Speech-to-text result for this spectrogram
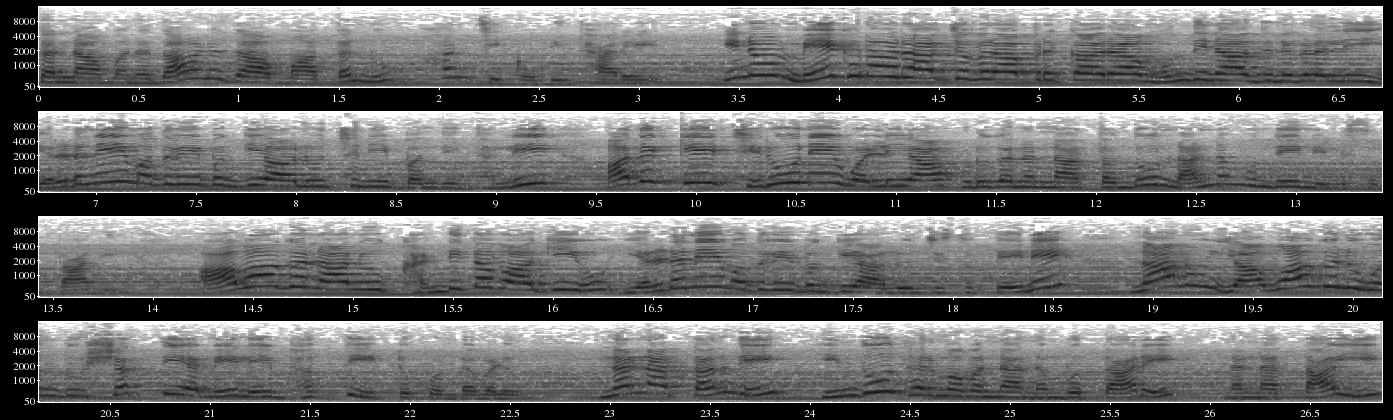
ತನ್ನ ಮನದಾಳದ ಮಾತನ್ನು ಹಂಚಿಕೊಂಡಿದ್ದಾರೆ. ಇನ್ನು ಮೇಘನ ಪ್ರಕಾರ ಮುಂದಿನ ದಿನಗಳಲ್ಲಿ ಎರಡನೇ ಮದುವೆ ಬಗ್ಗೆ ಆಲೋಚನೆ ಬಂದಿದ್ದಲ್ಲಿ ಅದಕ್ಕೆ ಚಿರೂನೇ ಒಳ್ಳೆಯ ಹುಡುಗನನ್ನ ತಂದು ನನ್ನ ಮುಂದೆ ನಿಲ್ಲಿಸುತ್ತಾನೆ. ಆವಾಗ ನಾನು ಖಂಡಿತವಾಗಿಯೂ ಎರಡನೇ ಮದುವೆ ಬಗ್ಗೆ ಆಲೋಚಿಸುತ್ತೇನೆ. ನಾನು ಯಾವಾಗಲೂ ಒಂದು ಶಕ್ತಿಯ ಮೇಲೆ ಭಕ್ತಿ ಇಟ್ಟುಕೊಂಡವಳು. ನನ್ನ ತಂದೆ ಹಿಂದೂ ಧರ್ಮವನ್ನ ನಂಬುತ್ತಾರೆ. ನನ್ನ ತಾಯಿ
